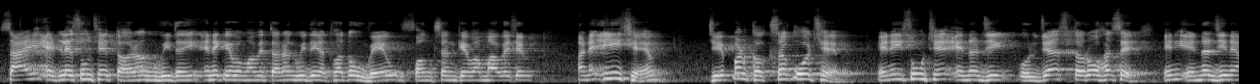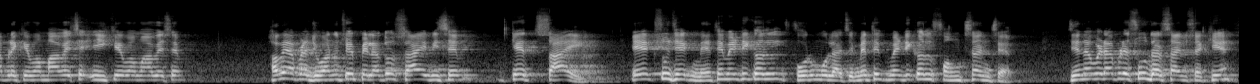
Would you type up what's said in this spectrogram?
સાઈ એટલે શું છે? તરંગ વિધેય. એને કહેવામાં આવે તરંગ વિધેય અથવા તો વેવ ફંક્શન કહેવામાં આવે છે. અને ઈ છે, જે પણ કક્ષકો છે, એની શું છે? એનર્જી. ઊર્જા સ્તરો હશે. એની એનર્જીને આપણે કહેવામાં આવે છે, ઈ કહેવામાં આવે છે. હવે આપણે જોવાનું છે પહેલાં તો સાઈ વિશે કે સાઈ એ એક શું છે? એક મેથેમેટિકલ ફોર્મ્યુલા છે. મેથેમેટિકલ ફંક્શન છે. જેના વડે આપણે શું દર્શાવી શકીએ?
